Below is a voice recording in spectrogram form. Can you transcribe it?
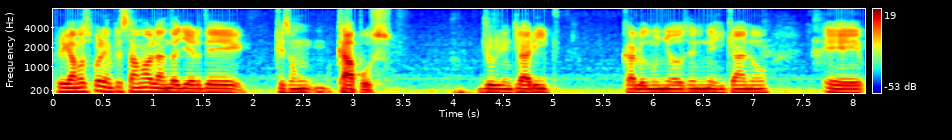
pero digamos, por ejemplo, estábamos hablando ayer de que son capos, Jürgen Klarik, Carlos Muñoz, el mexicano, eh,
